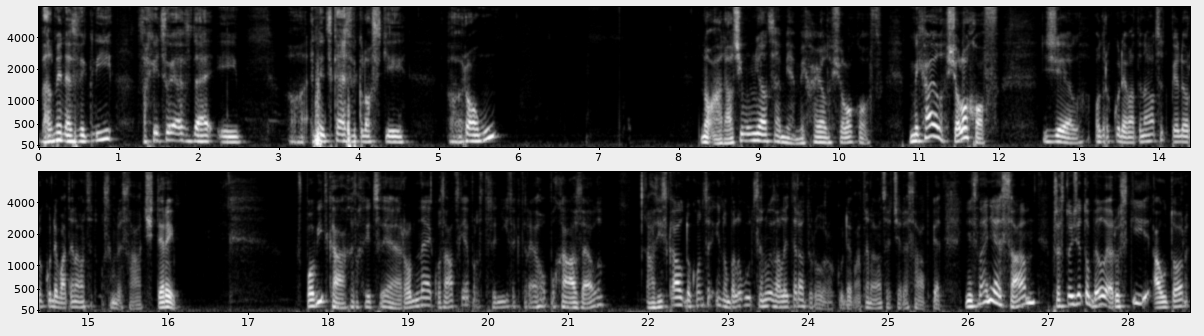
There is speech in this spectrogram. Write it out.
velmi nezvyklý. Zachycuje zde i etnické zvyklosti Romů. No a dalším umělcem je Michail Šolochov. Michail Šolochov žil od roku 1905 do roku 1984. V povídkách zachycuje rodné kozácké prostředí, ze kterého pocházel a získal dokonce i Nobelovu cenu za literaturu roku 1965. Nicméně sám, přestože to byl ruský autor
